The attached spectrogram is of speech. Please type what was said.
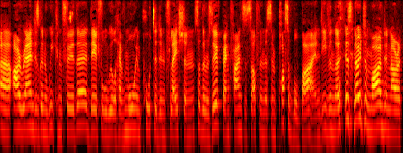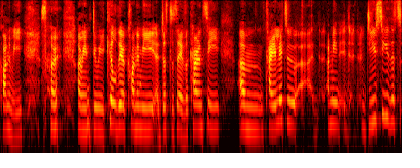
uh, our rand is going to weaken further, therefore, we'll have more imported inflation. So the Reserve Bank finds itself in this impossible bind, even though there's no demand in our economy. So, I mean, do we kill the economy just to save the currency? Um, I mean, do you see this,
